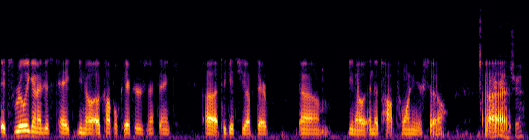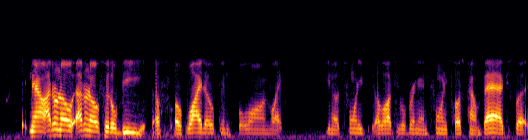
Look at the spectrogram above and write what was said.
it's really going to just take you know a couple kickers, I think, uh, to get you up there. Um, you know, in the top 20 or so. I Uh, gotcha. now I don't know. I don't know if it'll be a, a wide open, full on like, you know, 20. A lot of people bring in 20 plus pound bags, but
